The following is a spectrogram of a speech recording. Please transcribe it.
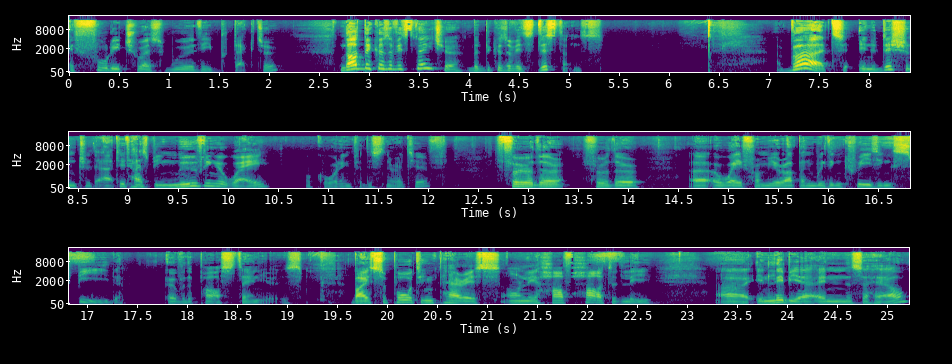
a fully trustworthy protector, not because of its nature, but because of its distance. But in addition to that, it has been moving away, according to this narrative, further, further uh, away from Europe and with increasing speed over the past 10 years. By supporting Paris only half-heartedly uh, in Libya and in the Sahel,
